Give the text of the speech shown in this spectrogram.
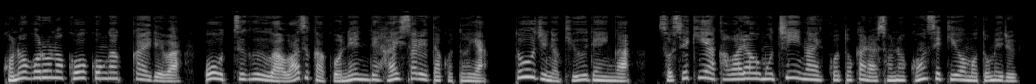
この頃の考古学会では、大津宮はわずか5年で廃されたことや、当時の宮殿が礎石や瓦を用いないことからその痕跡を求める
